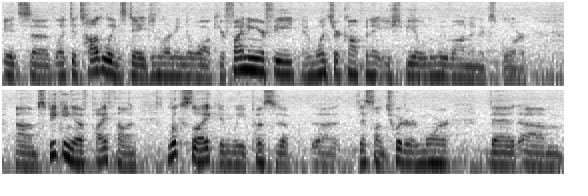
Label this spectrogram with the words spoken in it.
it's uh, like the toddling stage in learning to walk. You're finding your feet, and once you're confident, you should be able to move on and explore. Um, speaking of Python, looks like, and we posted up uh, this on Twitter and more, that um,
